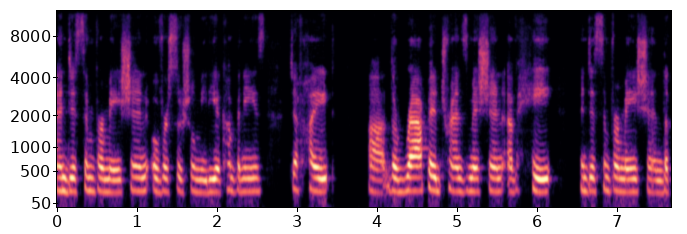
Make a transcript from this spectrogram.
and disinformation over social media companies, to fight uh, the rapid transmission of hate and disinformation, the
